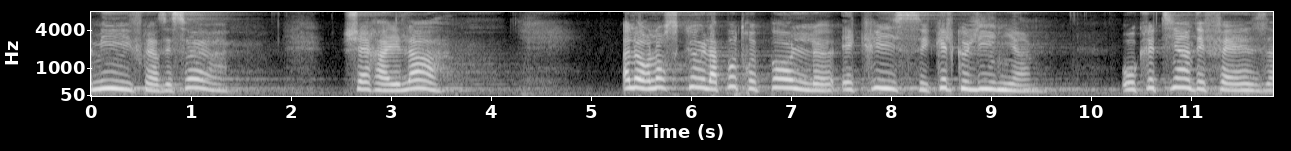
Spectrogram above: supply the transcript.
Amis, frères et sœurs, chère Aëla, alors lorsque l'apôtre Paul écrit ces quelques lignes aux chrétiens d'Éphèse,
